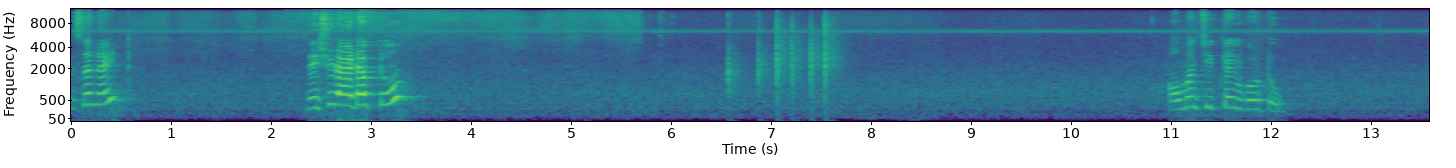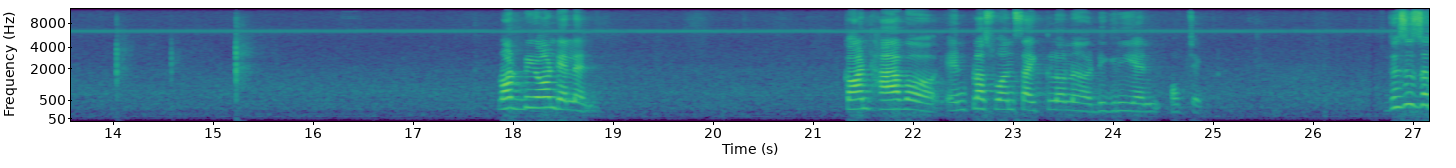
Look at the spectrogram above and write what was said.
is that right? they should add up to how much it can go to not beyond ln. Can't have a n plus 1 cycle on uh, a degree n object. This is a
